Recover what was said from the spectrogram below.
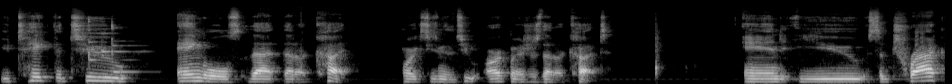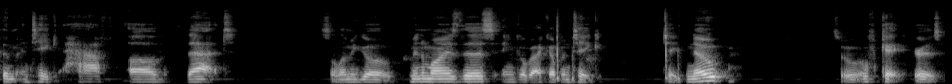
you take the two angles that, that are cut, or excuse me, the two arc measures that are cut, and you subtract them and take half of that. So let me go minimize this and go back up and take take note. So okay, here it is.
